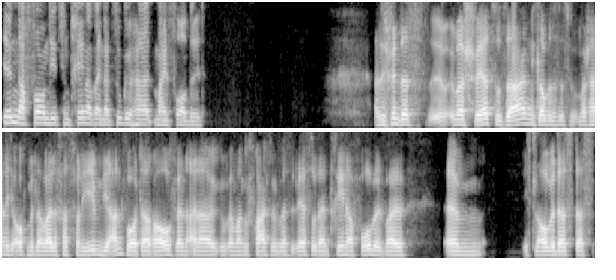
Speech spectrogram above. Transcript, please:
irgendeiner Form, die zum Trainer sein dazugehört, mein Vorbild? Also ich finde das äh, immer schwer zu sagen. Ich glaube, das ist wahrscheinlich auch mittlerweile fast von jedem die Antwort darauf, wenn einer, wenn man gefragt wird, was, wer ist so dein Trainervorbild, weil ähm, ich glaube, dass das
